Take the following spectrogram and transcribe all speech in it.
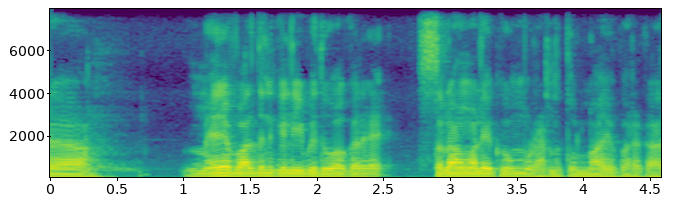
मेरे वालदेन के लिए भी दुआ करें। अल्लाम वरहमल वर्का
